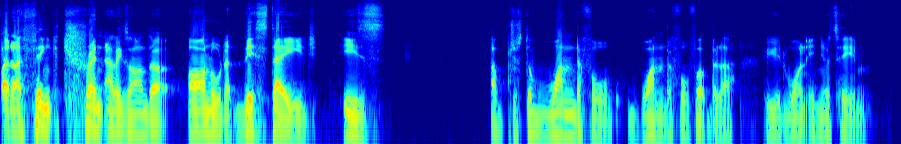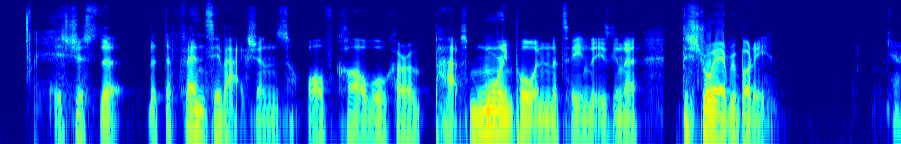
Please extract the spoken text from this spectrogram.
But I think Trent Alexander Arnold at this stage is a, just a wonderful, wonderful footballer who you'd want in your team. It's just that the defensive actions of Carl Walker are perhaps more important in the team that is going to destroy everybody.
